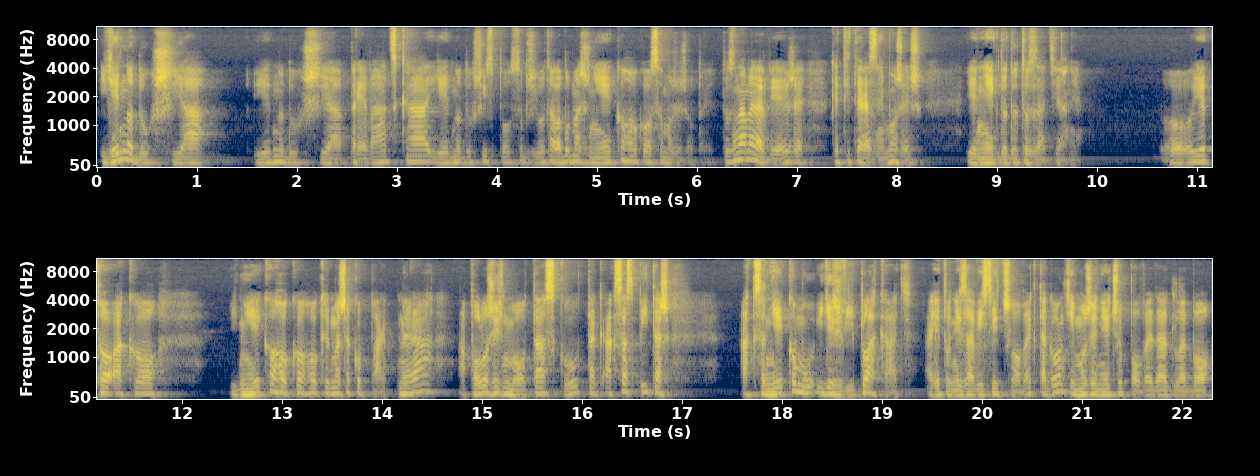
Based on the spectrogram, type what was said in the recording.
jednoduchšia, jednoduchšia prevádzka, jednoduchší spôsob života, lebo máš niekoho, koho sa môžeš oprieť. To znamená, vie, že keď ty teraz nemôžeš, je niekto, kto to zatiahne je to ako niekoho, koho, keď máš ako partnera a položíš mu otázku, tak ak sa spýtaš, ak sa niekomu ideš vyplakať a je to nezávislý človek, tak on ti môže niečo povedať, lebo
